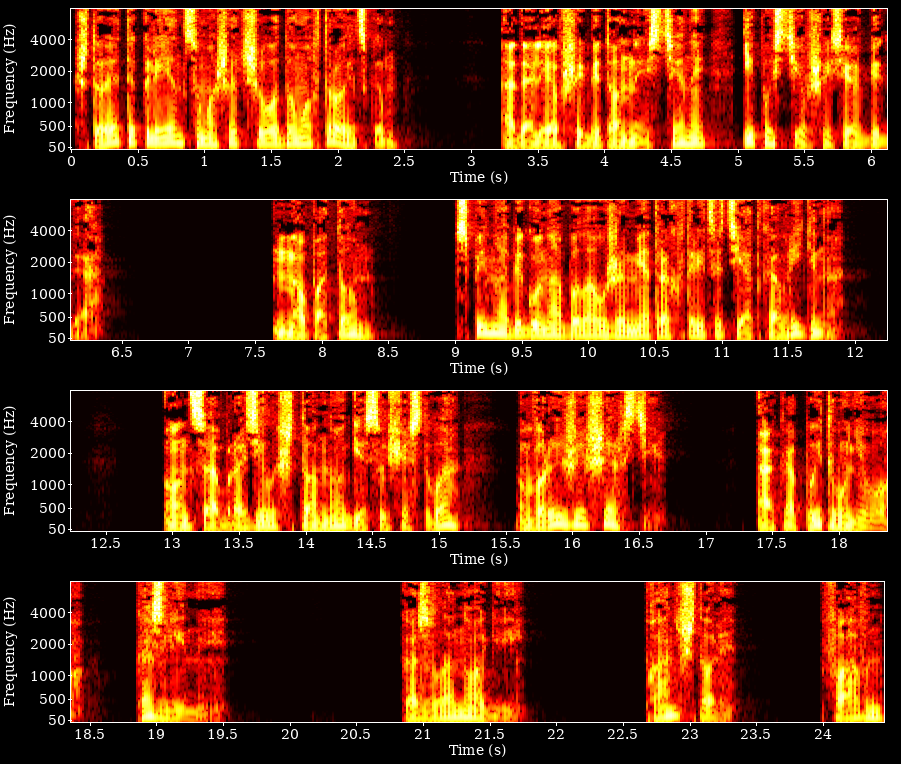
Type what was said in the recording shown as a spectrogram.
что это клиент сумасшедшего дома в Троицком — одолевший бетонные стены и пустившийся в бега. Но потом спина бегуна была уже метрах в тридцати от Ковригина. Он сообразил, что ноги существа в рыжей шерсти, а копыта у него козлиные. Козлоногий. Пан, что ли? Фавн?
